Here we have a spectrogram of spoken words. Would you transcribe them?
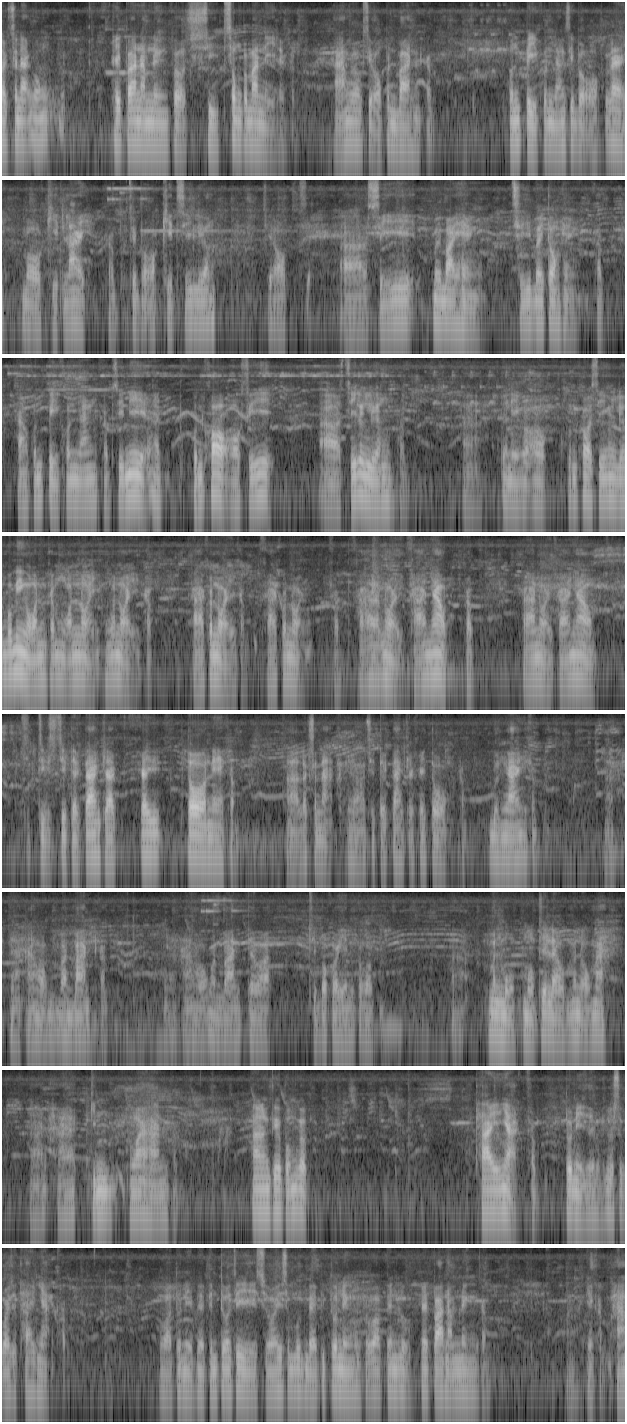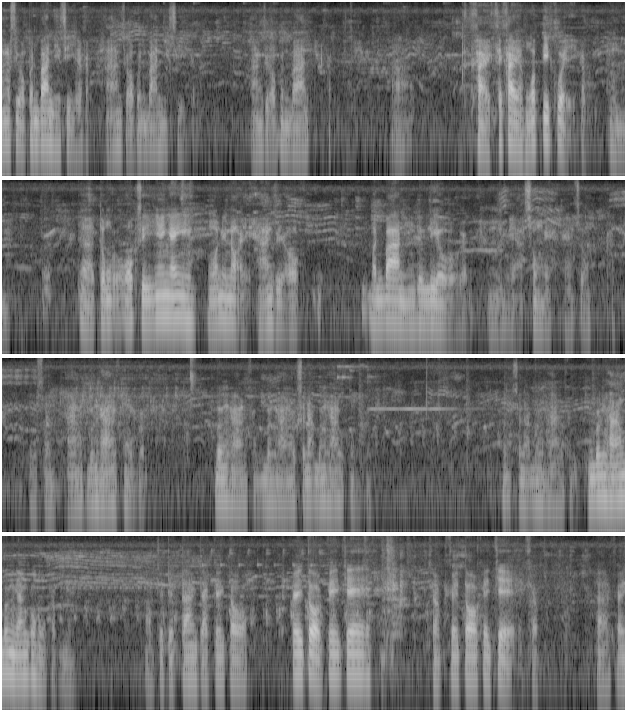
ลักษณะของไข่ปลาน้ำหนึ่งก็สีทรงประมาณนี้แหละครับ หางเราสิออกเป็นบานๆครับขนปีกขนหยังสิบออกไล่บออกขีดไล่ครับสิบออกขีดสีเหลืองสิออกอ่าสีใบใบแห่งสีใบตองแห่งครับหางขนปีกขนหยังครับสีนี้ขนข้อออกสีอ่าสีเหลืองๆครับอ่าตัวนี้ก็ออก นข้อสีเหลืองบ่มีงอนครับงอนหน่อยหัวหน่อยครับ ขาก็หน่อยครับ ขาก็หน่อยครับ ขาหน่อย ขาเงาครับ ขาหน่อยขาเงาวสิสิสิแตกต่างจากไก่โตแน่ครับลักษณะอ่าสิแตกต่างจากไก่โตครับ เบิ่งง่ายครับหางออกบานๆครับหางออกบานๆแต่ว่าสิบ่ค่อยเห็นเพราะว่าอ่ามันหมบหมบเสร็จแล้วมันออกมา หาหากินหัวอาหารครับทางเทือผมก็ทายยากครับ ตัวนี้รู้สึกว่าจะทายยากครับ เพราะว่าตัวนี้เป็นเป็นตัวที่สวยสมบูรณ์แบบอีกตัวหนึ่งเพราะว่าเป็นลูกไก่ปลานำหนึ่งครับเนี่ยครับหางสิออกเป็นบานที่สี่แล้วครับหางสิออกเป็นบานที่สี่ครับหางสิออกเป็นบานครับอ่าไข่คล้ายๆหัวปีกล้วยครับอืม ตรงอกสีง่ายๆหัวนิดหน่อย หางสีออกบานๆเรียวๆครับเนี่ยทรงเนี่ยเนี่ยทรงเนี่ยทรงหางเบื้องหางของครับเบื้องหางครับเบื้องหางลักษณะเบื้องหางของครับลักษณะเบื้องหางครับเบื้องหางเบื้องยังของผมครับเนี่ยอาจจะแตกต่างจากไก่ตอไก่ตอไก่แจ้ครับไก่ตอไก่แจ้ครับอ่าก็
